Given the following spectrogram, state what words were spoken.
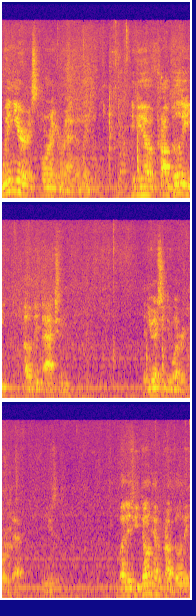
when you're exploring randomly, if you have a probability of the action, then you actually do want to record that and use it. But if you don't have a probability,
